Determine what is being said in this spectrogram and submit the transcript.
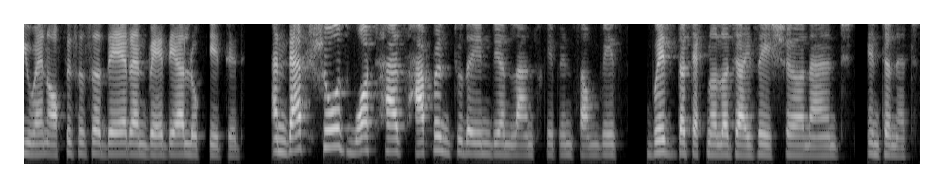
UN offices are there and where they are located. And that shows what has happened to the Indian landscape in some ways with the technologization and internet.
